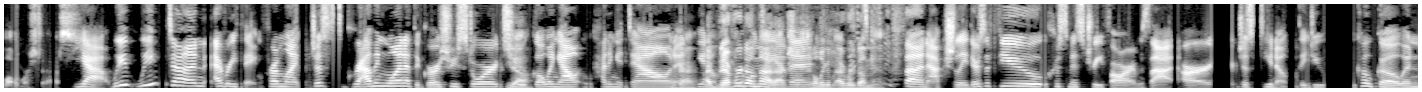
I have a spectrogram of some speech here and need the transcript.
lot more steps. Yeah, we've we've done everything from like just grabbing one at the grocery store to Yeah. going out and cutting it down. Okay. And, you know, I've never done that actually. I don't think I've ever It's done that. fun actually. There's a few Christmas tree farms that are just you know they do cocoa and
